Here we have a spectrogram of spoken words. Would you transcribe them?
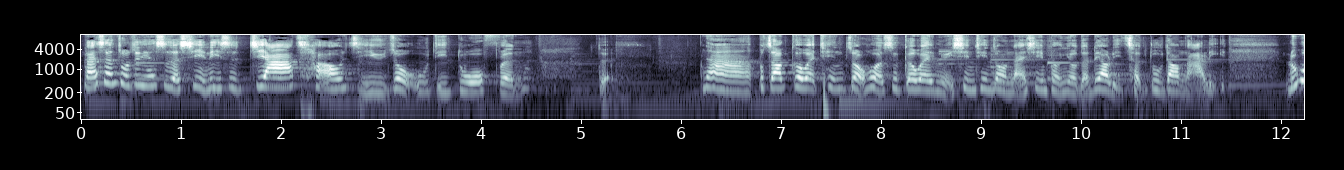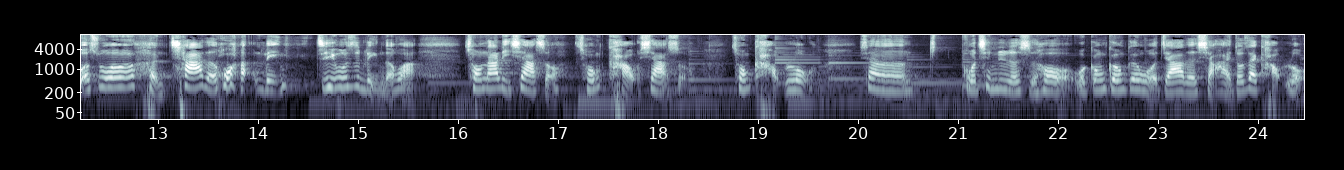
男生做这件事的吸引力是加超级宇宙无敌多分。对，那不知道各位听众或者是各位女性听众、男性朋友的料理程度到哪里？如果说很差的话，零，几乎是零的话，从哪里下手？从烤下手，从烤肉，像。国庆日的时候，我公公跟我家的小孩都在烤肉。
